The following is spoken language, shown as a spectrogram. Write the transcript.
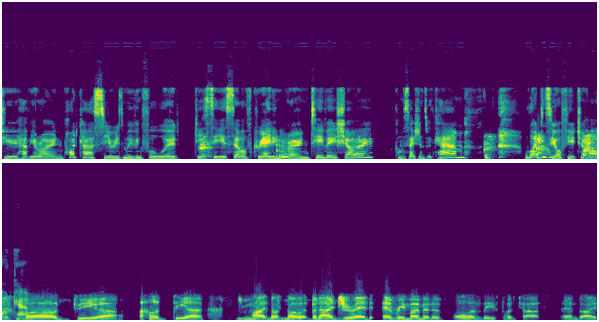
to have your own podcast series moving forward? Do you see yourself creating your own TV show? Conversations with Cam? what does your future hold, Cam? Oh dear. Oh dear. You might not know it, but I dread every moment of all of these podcasts and I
